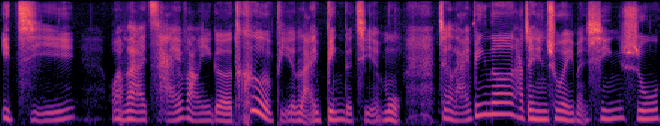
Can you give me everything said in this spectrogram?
一集。我们来采访一个特别来宾的节目。这个来宾呢，他最近出了一本新书。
